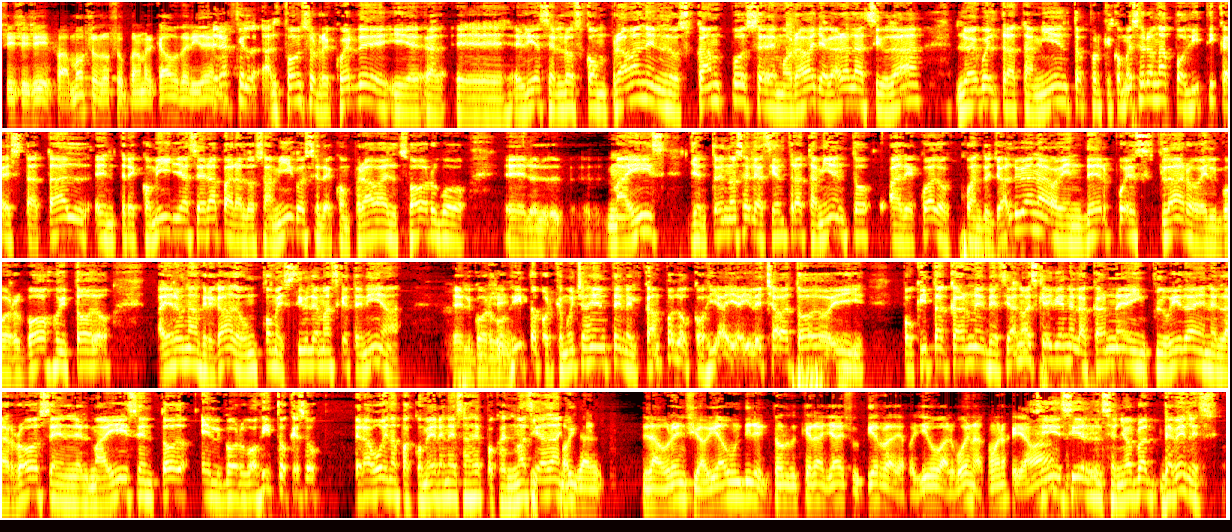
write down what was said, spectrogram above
Sí, sí, sí, famosos los supermercados del IDEM. Era que Alfonso, recuerde, y eh, Elías, los compraban en los campos, se demoraba llegar a la ciudad, luego el tratamiento, porque como eso era una política estatal, entre comillas, era para los amigos, se le compraba el sorgo, el maíz, y entonces no se le hacía el tratamiento adecuado. Cuando ya lo iban a vender, pues claro, el gorgojo y todo, era un agregado, un comestible más que tenía el gorgojito, porque mucha gente en el campo lo cogía y ahí le echaba todo y poquita carne, decía, no, es que ahí viene la carne incluida en el arroz, en el maíz, en todo, el gorgojito, que eso era bueno para comer en esas épocas, no hacía daño. Oigan, Laurencio, había un director que era ya de su tierra, de apellido Valbuena, ¿cómo era que llamaba? Sí, sí, el señor de Vélez.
